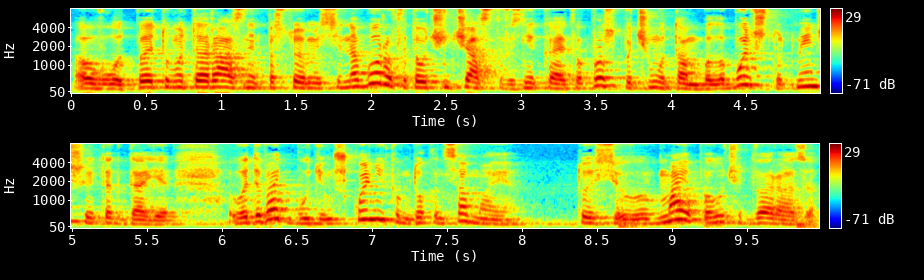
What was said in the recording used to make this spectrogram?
Вот. Поэтому это разные по стоимости наборов. Это очень часто возникает вопрос, почему там было больше, тут меньше и так далее. Выдавать будем школьникам до конца мая. То есть в мае получат два раза.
